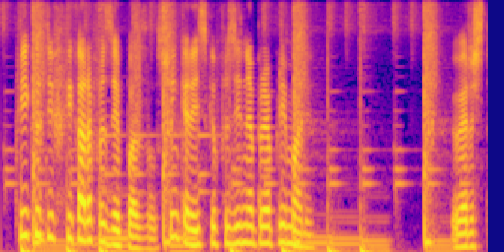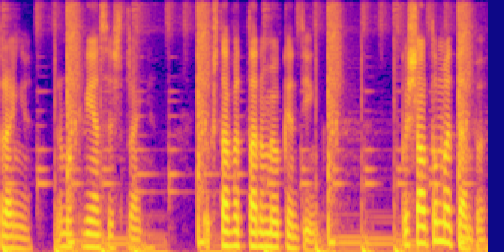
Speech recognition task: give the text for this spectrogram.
Porquê que eu tive que ficar a fazer puzzles? Sim, que era isso que eu fazia na pré-primária. Eu era estranha. Era uma criança estranha. Eu gostava de estar no meu cantinho. Depois saltou uma tampa.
